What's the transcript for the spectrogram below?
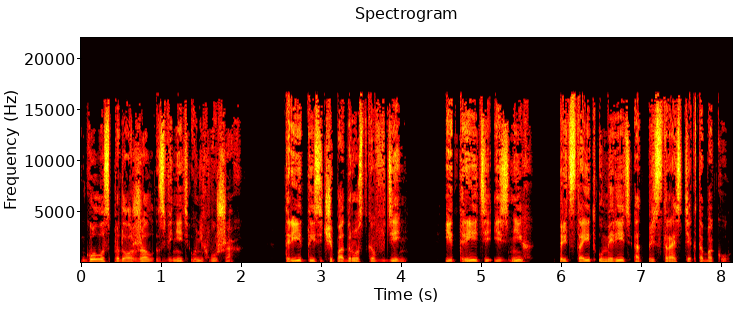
Голос продолжал звенеть у них в ушах. Три тысячи подростков в день, и третий из них предстоит умереть от пристрастия к табаку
